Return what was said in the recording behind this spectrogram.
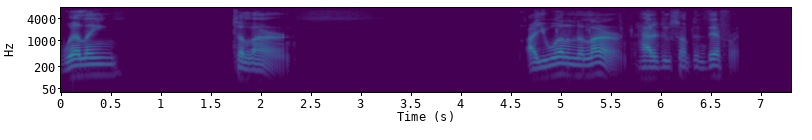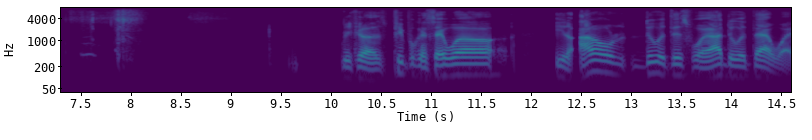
willing to learn. Are you willing to learn how to do something different? Because people can say, well, you know, I don't do it this way, I do it that way.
